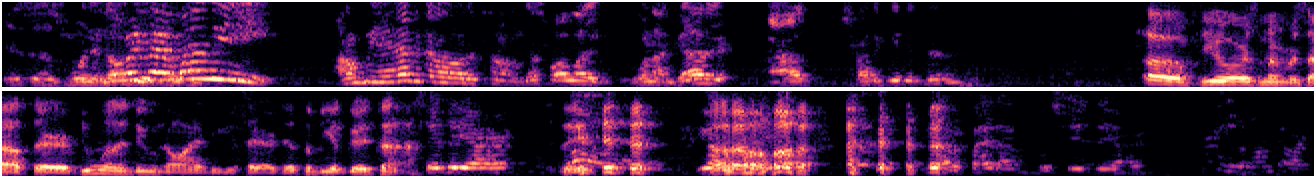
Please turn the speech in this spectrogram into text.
it's just when it don't Spend that money. I don't be having it all the time. That's why like when I got it, I try to get it done. Uh, viewers, members out there, if you want to do no IDs hair, this will be a good time. Shit do y'all hurt. See? You gotta, pay. Oh. you gotta pay though, but shit do y'all hurt. I ain't gonna charge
